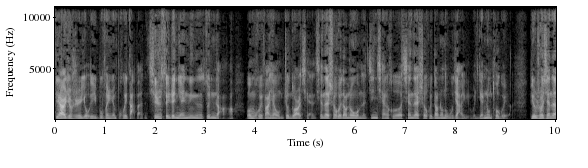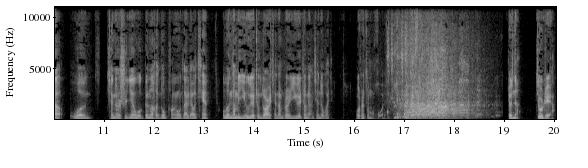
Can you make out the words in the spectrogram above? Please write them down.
第二就是有的一部分人不会打扮。其实随着年龄的增长啊，我们会发现我们挣多少钱。现在社会当中，我们的金钱和现在社会当中的物价严重脱轨了。比如说现在我前段时间我跟了很多朋友在聊天，我问他们一个月挣多少钱，他们说一个月挣两千多块钱。我说怎么活呀？真的就是这样。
